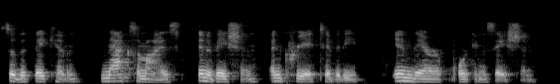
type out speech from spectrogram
so that they can maximize innovation and creativity in their organization.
